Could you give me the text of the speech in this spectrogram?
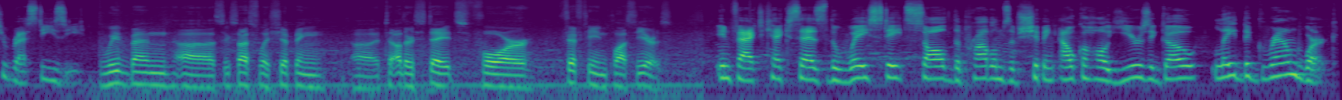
to rest easy. We've been uh, successfully shipping uh, to other states for 15 plus years. In fact, Keck says the way states solved the problems of shipping alcohol years ago laid the groundwork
